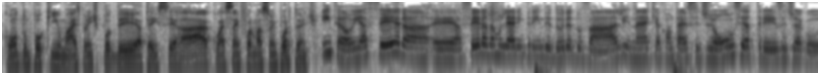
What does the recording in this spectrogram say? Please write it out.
Conta um pouquinho mais pra gente poder até encerrar com essa informação importante. Então, e a feira, é, a Feira da Mulher Empreendedora do Vale, né, que acontece de 11 a 13 de agosto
